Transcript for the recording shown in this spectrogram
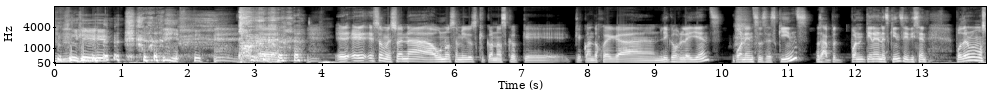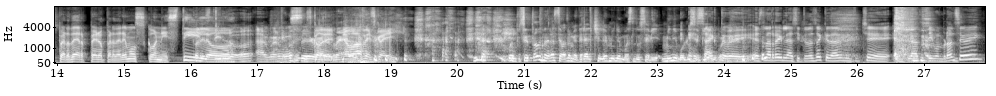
Eh, eh, eso me suena a unos amigos que conozco que, que cuando juegan League of Legends ponen sus skins. O sea, ponen, tienen skins y dicen, podremos perder, pero perderemos con Con estilo. estilo, a huevo. Sí, güey, no mames, güey. Bueno, pues de todas maneras te van a meter al chile mínimo es luce bien, mínimo luce Exacto, bien, güey. güey. Es la regla. Si te vas a quedar en el pinche en plata, digo en bronce, güey,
